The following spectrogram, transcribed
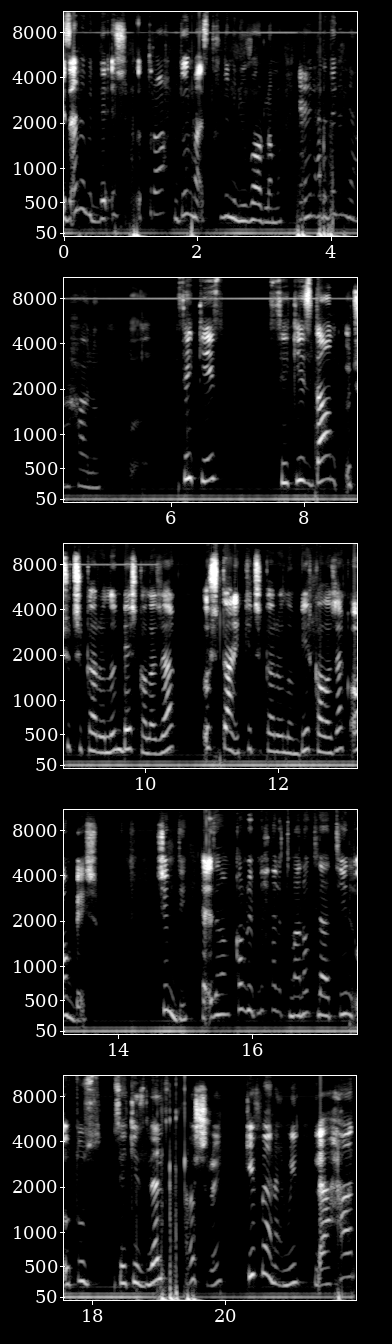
إذا أنا بدي إيش أطرح بدون ما أستخدم اليوفارلما يعني العددين هني على حالهم 8 8'den 3'ü çıkaralım 5 kalacak 3'ten 2 çıkaralım 1 kalacak 15 şimdi إذا نقرب نحن ل 38 38 لل 10 كيف نعمل لأحد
